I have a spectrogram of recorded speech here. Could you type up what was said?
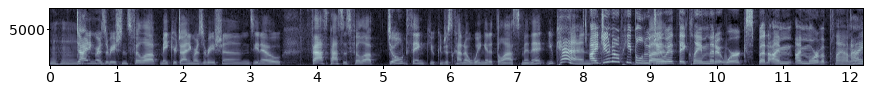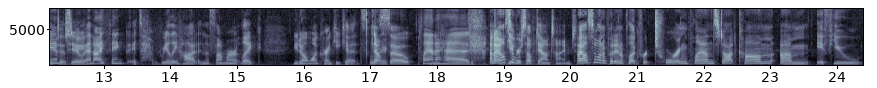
Mm-hmm. Dining reservations fill up. Make your dining reservations. You know, fast passes fill up. Don't think you can just kind of wing it at the last minute. You can. I do know people who do it. They claim that it works, but I'm I'm more of a planner. I am Disney. too, and I think it's really hot in the summer. Like. You don't want cranky kids. No. So plan ahead And I also- give yourself downtime too. I also want to put in a plug for touringplans.com. Um, if you,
